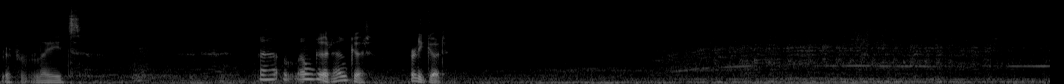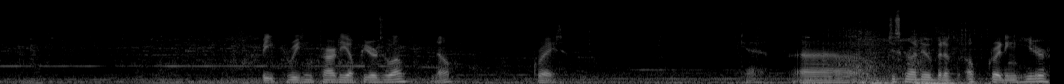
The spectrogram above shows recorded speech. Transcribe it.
ripper blades. Uh, I'm good. I'm good. Pretty good. Be greeting party up here as well? No? Great. Okay. Uh, just gonna do a bit of upgrading here.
